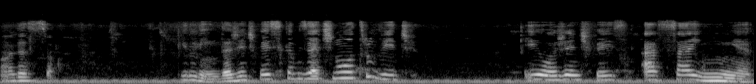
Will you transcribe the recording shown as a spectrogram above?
Olha só. Que linda. A gente fez esse camisete no outro vídeo. E hoje a gente fez a sainha.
